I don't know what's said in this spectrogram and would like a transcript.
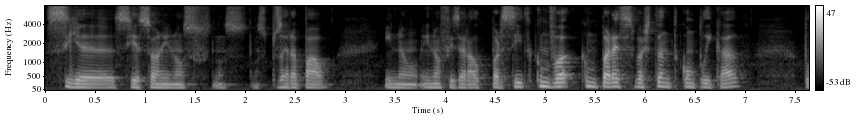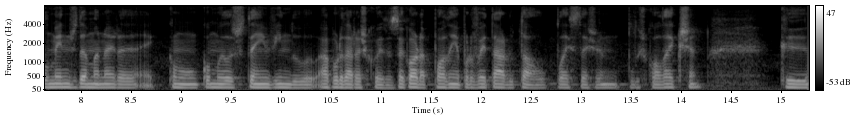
se a, se a Sony não se, não, se, não se puser a pau e não, e não fizer algo parecido, que me, que me parece bastante complicado, pelo menos da maneira como, como eles têm vindo a abordar as coisas. Agora podem aproveitar o tal PlayStation Plus Collection, que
